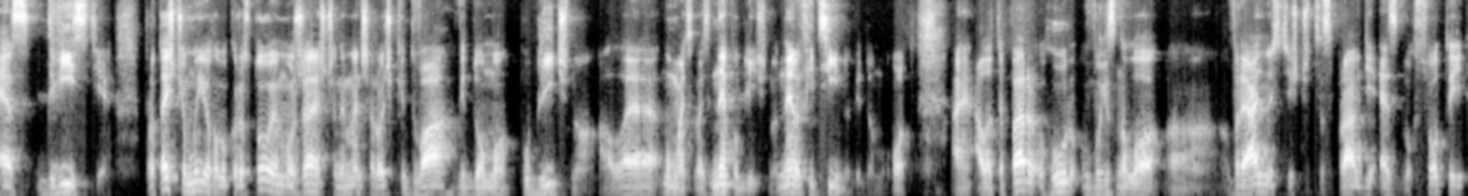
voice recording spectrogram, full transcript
С 200 Про те, що ми його використовуємо, вже щонайменше рочки два відомо публічно, але ну мається на увазі не публічно, не офіційно відомо. От Е, але тепер ГУР визнало е, в реальності, що це справді С 200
